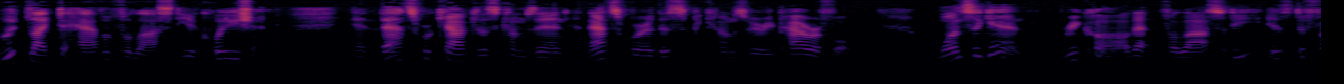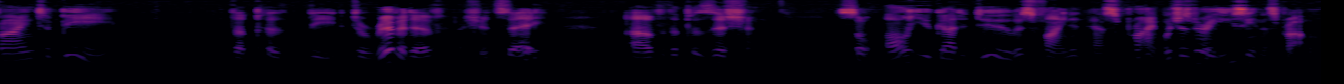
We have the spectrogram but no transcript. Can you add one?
would like to have a velocity equation. And that's where calculus comes in, and that's where this becomes very powerful. Once again, recall that velocity is defined to be the, the derivative, I should say, of the position. So all you've got to do is find an s prime, which is very easy in this problem.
